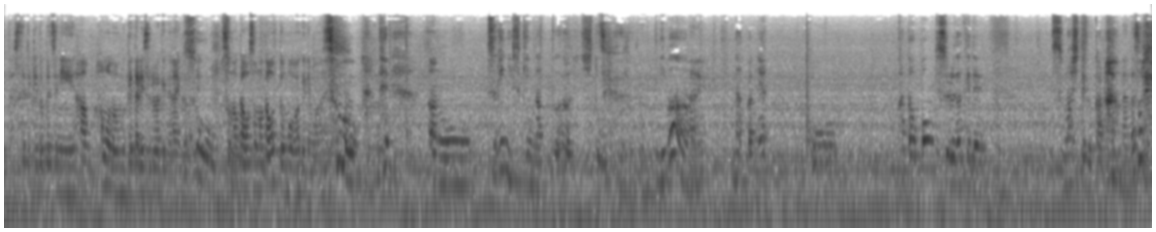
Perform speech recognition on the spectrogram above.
出してるけど別に刃刃物を向けたりするわけでないからね。そう。その顔その顔って思うわけでもない。そう。であの次に好きになった人には、はい。なんかねこう肩をポンってするだけで済ましてるから。なんだそれ。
